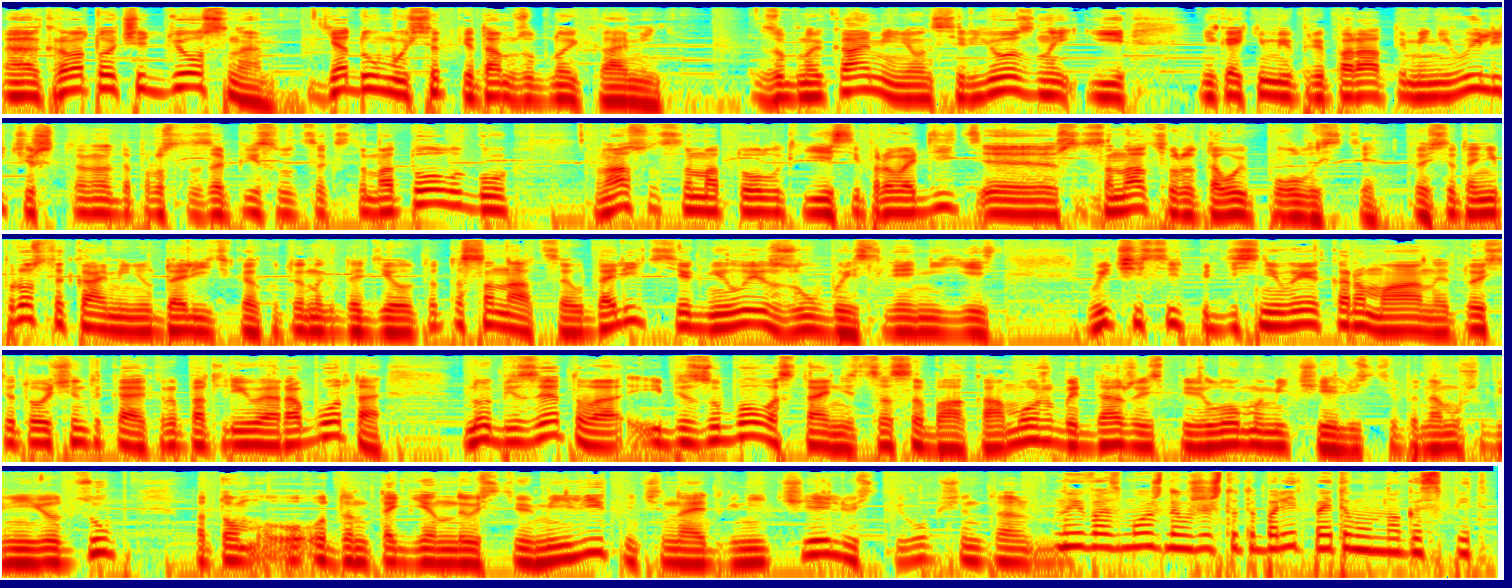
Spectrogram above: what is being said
Э, кровоточит десна, я думаю, все-таки там зубной камень. Зубной камень, он серьезный, и никакими препаратами не вылечишь, это надо просто записываться к стоматологу, у нас вот стоматолог есть и проводить э, санацию ротовой полости. То есть это не просто камень удалить, как вот иногда делают, это санация, удалить все гнилые зубы, если они есть вычистить подесневые карманы. То есть это очень такая кропотливая работа, но без этого и без зубов останется собака, а может быть даже и с переломами челюсти, потому что гниет зуб, потом одонтогенный остеомиелит, начинает гнить челюсть, и в общем-то... Ну и возможно уже что-то болит, поэтому много спит.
